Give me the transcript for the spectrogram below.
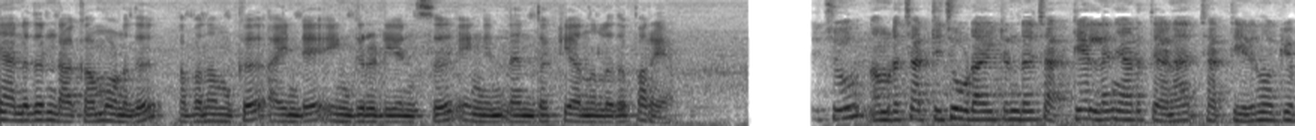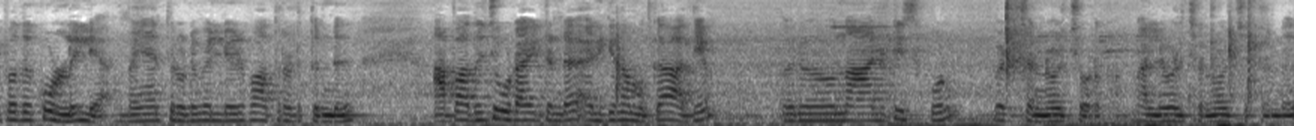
ഞാനിത് ഉണ്ടാക്കാൻ പോണത്. അപ്പോൾ നമുക്ക് അതിന്റെ ഇൻഗ്രീഡിയൻസ് എങ്ങനെ എന്തൊക്കെയാണെന്നുള്ളത് പറയാം. വെച്ചു. നമ്മുടെ ചട്ടി ചൂടായിട്ടുണ്ട്. ചട്ടിയല്ല ഞാൻ എടുത്തതാണ്. ചട്ടിയിൽ നോക്കിയപ്പോൾ അത് കൊള്ളില്ല. അപ്പോൾ ഞാൻ ഇത്തിരി വലിയൊരു പാത്രം എടുത്തിട്ടുണ്ട്. അപ്പോൾ അത് ചൂടായിട്ടുണ്ട്. അതിലേക്ക് നമുക്ക് ആദ്യം ഒരു നാല് ടീസ്പൂൺ വെളിച്ചെണ്ണ ഒഴിച്ചു കൊടുക്കാം. നല്ല വെളിച്ചെണ്ണ ഒഴിച്ചിട്ടുണ്ട്.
